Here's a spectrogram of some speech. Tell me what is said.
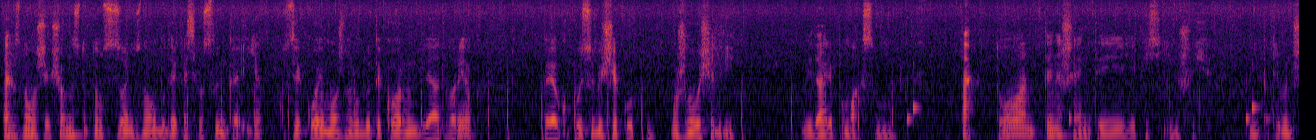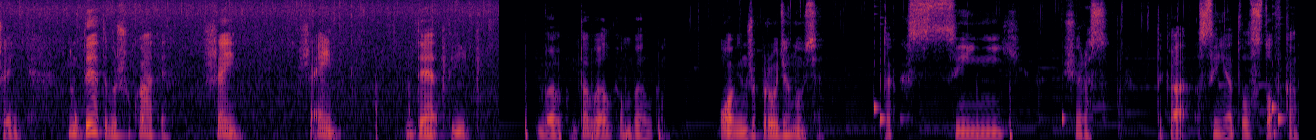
Так, знову ж, якщо в наступному сезоні знову буде якась рослинка, як, з якої можна робити корм для тваринок, то я купую собі ще курку. Можливо, ще дві. В ідеалі по максимуму. Так, то ти не Шейн, ти якийсь інший. Мені потрібен Шейн. Ну де тебе шукати? Шейн. Шейн. Де ти? Велком, та велком, велком. О, він вже переодягнувся. Так, синій. Ще раз. Така синя толстовка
